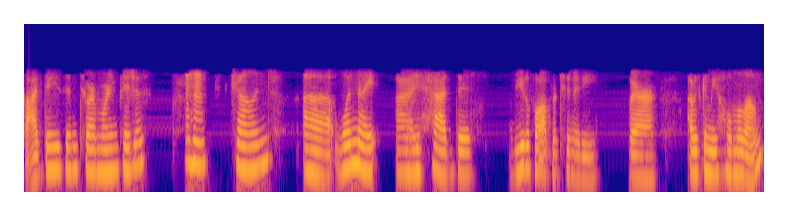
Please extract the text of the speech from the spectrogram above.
five days into our morning pages Mm-hmm. challenge. Uh, one night I had this beautiful opportunity where I was going to be home alone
